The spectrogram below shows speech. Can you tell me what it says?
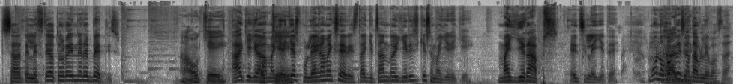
Στα τελευταία τώρα είναι ρεμπέτη. Α, οκ. Α, και για Οκ. μαγειρικές που λέγαμε, ξέρεις. Τάκι Τσάν το έχει γυρίσει και σε μαγειρική. Μαγειράψ, έτσι λέγεται. Μόνο εγώ Άντε. παίζει να τα βλέπω αυτά.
